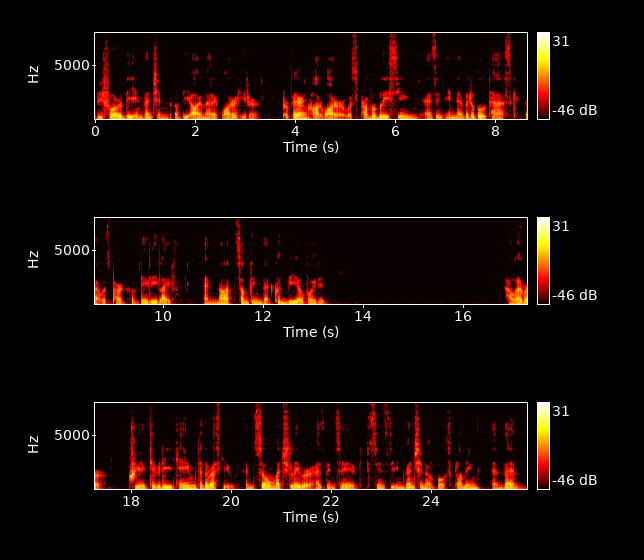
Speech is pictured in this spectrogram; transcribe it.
Before the invention of the automatic water heater, preparing hot water was probably seen as an inevitable task that was part of daily life and not something that could be avoided. However, creativity came to the rescue and so much labor has been saved since the invention of both plumbing and then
